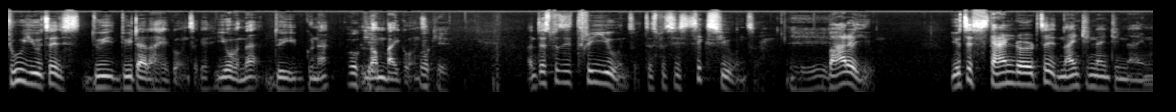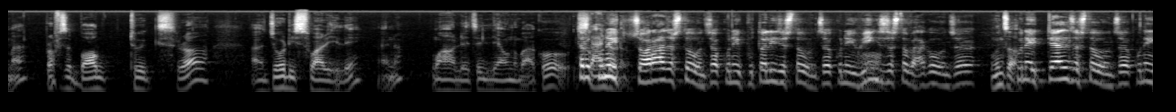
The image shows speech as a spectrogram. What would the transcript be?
टु यु चाहिँ दुई दुईवटा राखेको हुन्छ कि? योभन्दा दुई गुणा लम्बाइको हुन्छ। अनि त्यसपछि थ्री यु हुन्छ त्यसपछि सिक्स यु हुन्छ। बाह्र यु यो चाहिँ स्ट्यान्डर्ड चाहिँ नाइन्टिन नाइन्टी नाइनमा प्रोफेसर बग ट्विक्स र जोडी स्वारीले होइन? उहाँहरूले चाहिँ ल्याउनु भएको तर कुनै। चरा जस्तो हुन्छ कुनै पुतली जस्तो हुन्छ कुनै विङ्स जस्तो भएको हुन्छ हुन्छ। कुनै टेल जस्तो हुन्छ कुनै।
